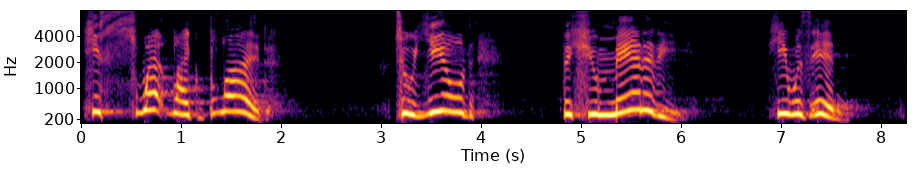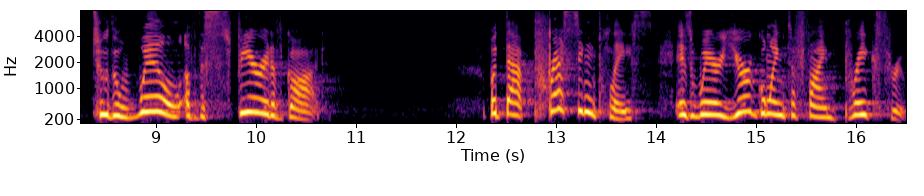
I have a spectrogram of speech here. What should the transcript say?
He sweat like blood to yield the humanity he was in to the will of the Spirit of God. But that pressing place is where you're going to find breakthrough.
